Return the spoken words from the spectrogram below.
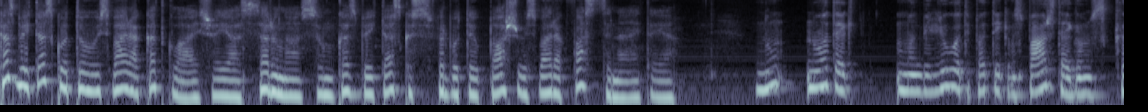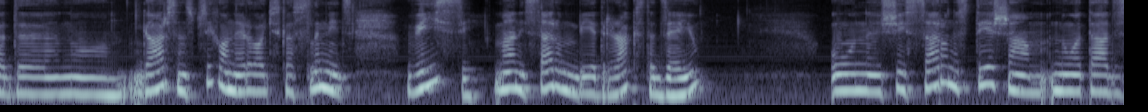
Kas bija tas, ko tu visvairāk atklāji šajās sarunās, un kas bija tas, kas varbūt tev pašu visvairāk fascinēja tajā? Nu, noteikti man bija ļoti patīkams pārsteigums, kad uh, no Gārsenas psihoneiroloģiskās slimnīcas visi mani sarunu biedri raksta dzēju. Un šīs sarunas tiešām no tādas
